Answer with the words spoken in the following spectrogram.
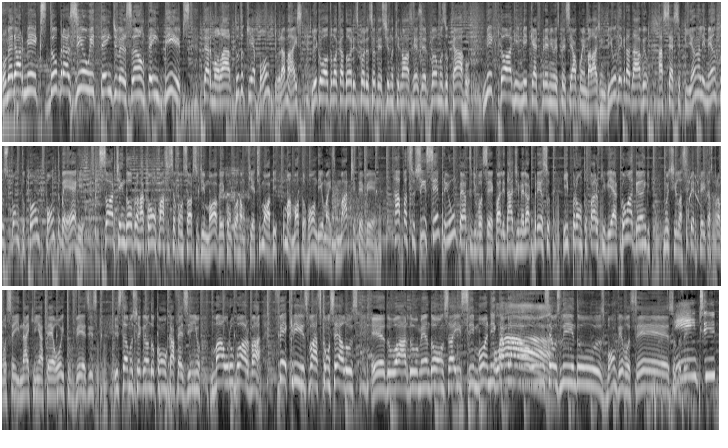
O melhor mix do Brasil e tem diversão, tem bips. Termolar, tudo que é bom dura mais. Liga o autolocador, escolha o seu destino que nós reservamos o carro. Mic Dog Mic Cat Premium especial com embalagem biodegradável. Acesse pianalimentos.com.br. Sorte em dobro Racon, faça o seu consórcio de imóvel e concorra a um Fiat Mobi, uma moto Honda e uma Smart TV. Rafa Sushi, sempre um perto de você. Qualidade e melhor preço e pronto para o que vier com a gangue. Mochilas perfeitas para você e Nike em até oito vezes. Estamos chegando com o cafezinho Mauro Borba, Fê Cris Vasconcelos, Eduardo Mendonça e Simone Olá! Cabral, seus lindos. Bom ver vocês. Tudo bem? Gente,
